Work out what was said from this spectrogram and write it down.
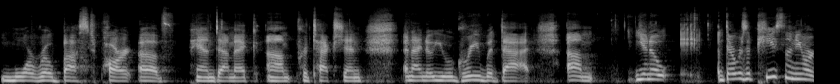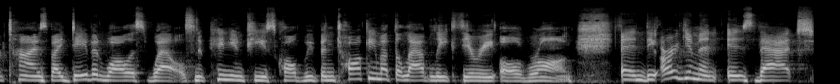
more robust part of pandemic um, protection. And I know you agree with that. Um, you know, there was a piece in the New York Times by David Wallace Wells, an opinion piece called We've Been Talking About the Lab Leak Theory All Wrong. And the argument is that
